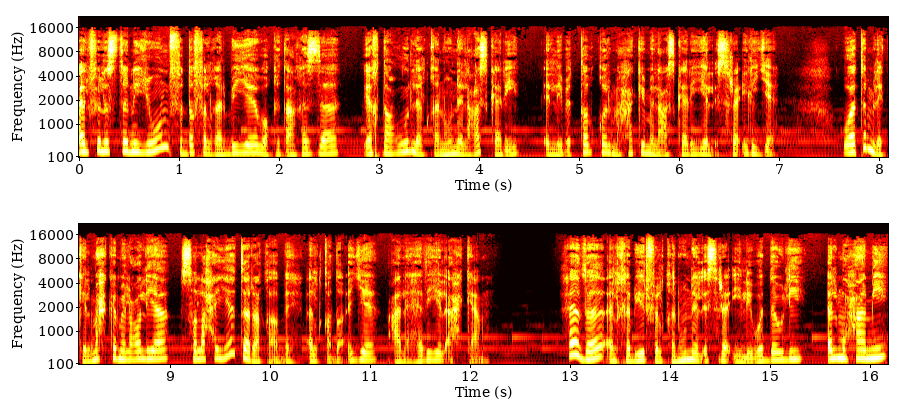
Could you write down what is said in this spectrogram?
الفلسطينيون في الضفة الغربية وقطاع غزة يخضعون للقانون العسكري اللي بتطبقه المحاكم العسكرية الإسرائيلية. وتملك المحكمة العليا صلاحيات الرقابة القضائية على هذه الأحكام. هذا الخبير في القانون الإسرائيلي والدولي المحامي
